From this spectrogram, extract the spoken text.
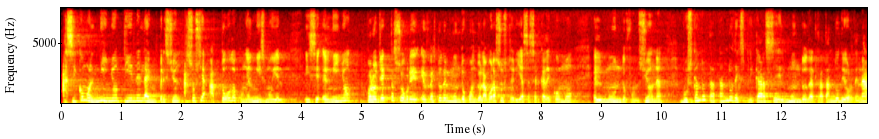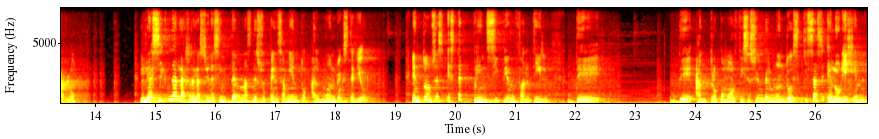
así como el niño tiene la impresión, asocia a todo con él mismo y el y si el niño proyecta sobre el resto del mundo cuando elabora sus teorías acerca de cómo el mundo funciona, buscando, tratando de explicarse el mundo, tratando de ordenarlo, le asigna las relaciones internas de su pensamiento al mundo exterior. Entonces, este principio infantil de de antropomorfización del mundo es quizás el origen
